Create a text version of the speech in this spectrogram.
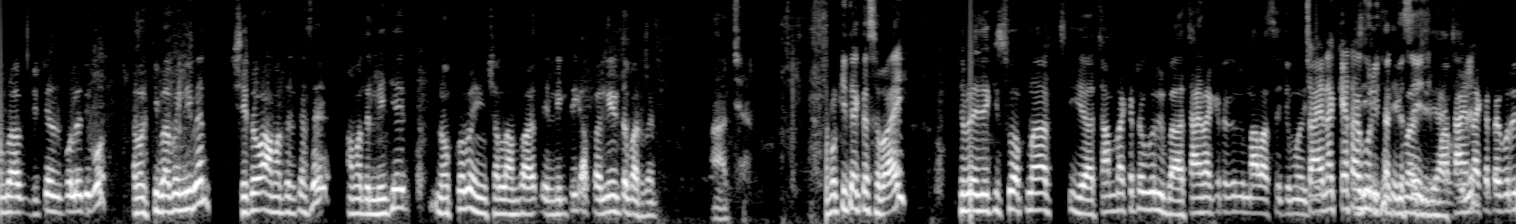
আমরা ডিটেলস বলে দিব এবং কীভাবে নেবেন সেটাও আমাদের কাছে আমাদের লিঙ্কে নক করবেন ইনশাল্লাহ আমরা এই লিঙ্ক থেকে আপনারা নিয়ে নিতে পারবেন। আচ্ছা। তারপর কি দেখতেছে ভাই? যে কিছু আপনার চামড়া ক্যাটাগরি বা চায়না ক্যাটাগরির মাল আছে যেমন চায়না ক্যাটাগরি থাকতেছে মালগুলি। চায়না ক্যাটাগরি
